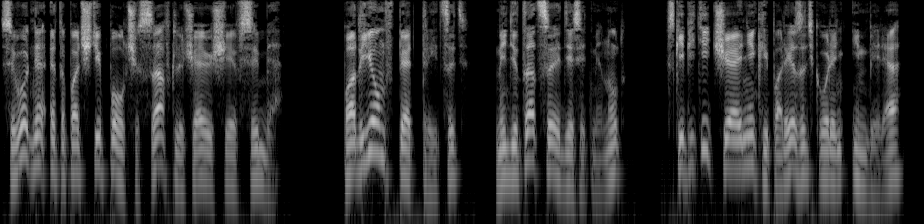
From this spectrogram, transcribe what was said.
Сегодня это почти полчаса, включающие в себя. Подъем в 5.30, медитация 10 минут, вскипятить чайник и порезать корень имбиря,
